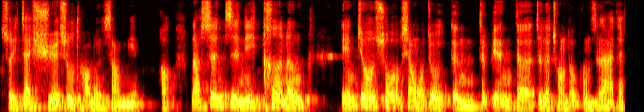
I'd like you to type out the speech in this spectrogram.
所以在学术讨论上面，好，那甚至你可能研究说，像我就跟这边的这个创投公司，大家在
